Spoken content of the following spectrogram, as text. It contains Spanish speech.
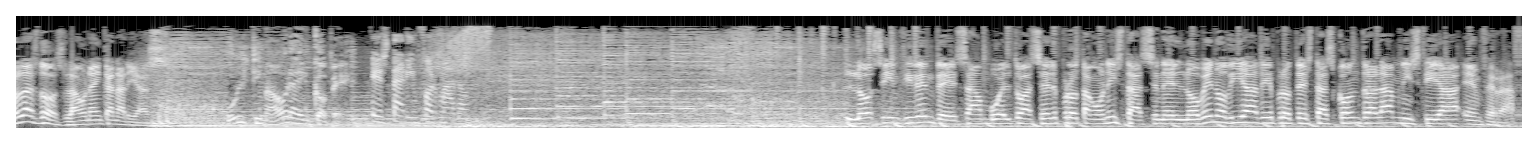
Son las dos, la una en Canarias. Última hora en Cope. Estar informado. Los incidentes han vuelto a ser protagonistas en el noveno día de protestas contra la amnistía en Ferraz.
